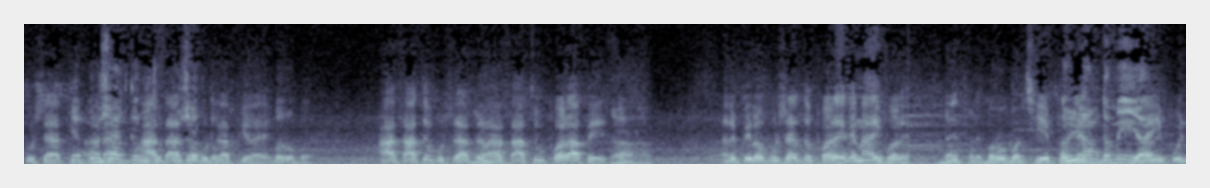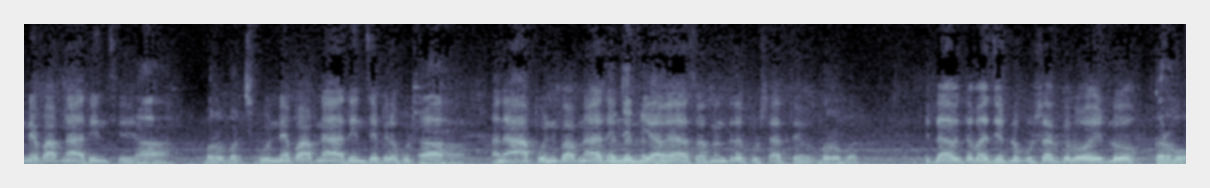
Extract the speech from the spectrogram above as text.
પુરુષાર્થ. કે પુરુષાર્થ કરું આ સાચો પુરુષાર્થ કહેવાય. બરોબર. આ સાચો પુરુષાર્થ અને આ સાચું ફળ આપે છે. હા હા. અને પેલો પુરુષાર્થ તો ફળે કે નાય ફળે? નહીં ફળે. બરોબર છે. એ પરિણામ ગમે નહીં પુણ્ય પાપના અધીન છે. હા. બરોબર છે. પુણ્ય પાપના આધીન છે પેલો પુરુષાર્થ અને આ પુણ્ય પાપ ના અધીન નથી. હવે આ સ્વતંત્ર પુરુષાર્થ થયો. બરોબર. એટલે હવે તમારે જેટલું પુરુષાર્થ કરવો એટલો કરવો.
